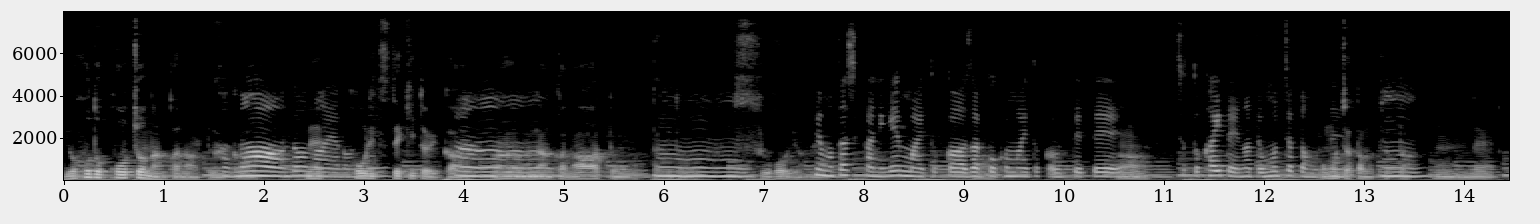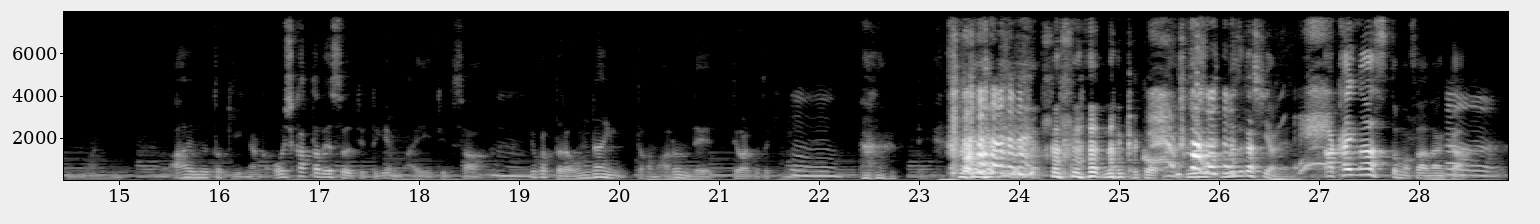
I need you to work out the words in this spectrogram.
よほど好調なんかなというかかね。ね。効率的というか、うんうんうん。うんなんかなって思ったけど、うんうんうんすごいよね。でも確かに玄米とか雑穀米とか売っててちょっと買いたいなって思っちゃったもんね。うん、思っちゃった思っちゃった、ううんんねほんまに。ああいう時なんか美味しかったですって言って玄米って言ってさ、うん。よかったらオンラインとかもあるんでって言われた時に、うんうん。なんかこうむ難しいよね。あ買いますともさなんか、うんうん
